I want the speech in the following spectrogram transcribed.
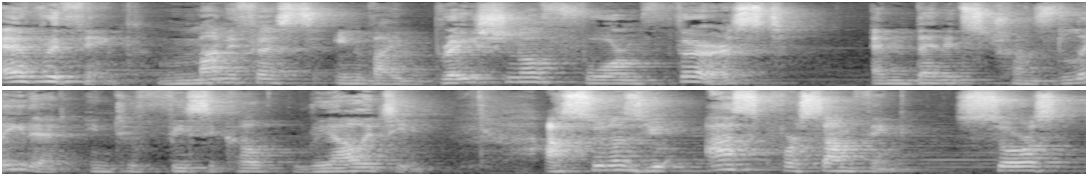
Everything manifests in vibrational form first, and then it's translated into physical reality. As soon as you ask for something, Source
